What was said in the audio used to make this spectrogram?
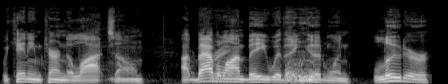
We can't even turn the lights on. Uh, Babylon Bee with a good one. Looter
